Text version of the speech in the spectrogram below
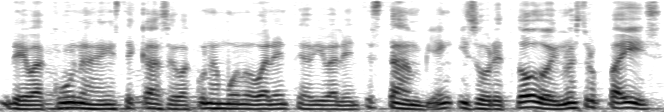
de vacunas, en este caso de vacunas monovalentes bivalentes también, y sobre todo en nuestro país,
